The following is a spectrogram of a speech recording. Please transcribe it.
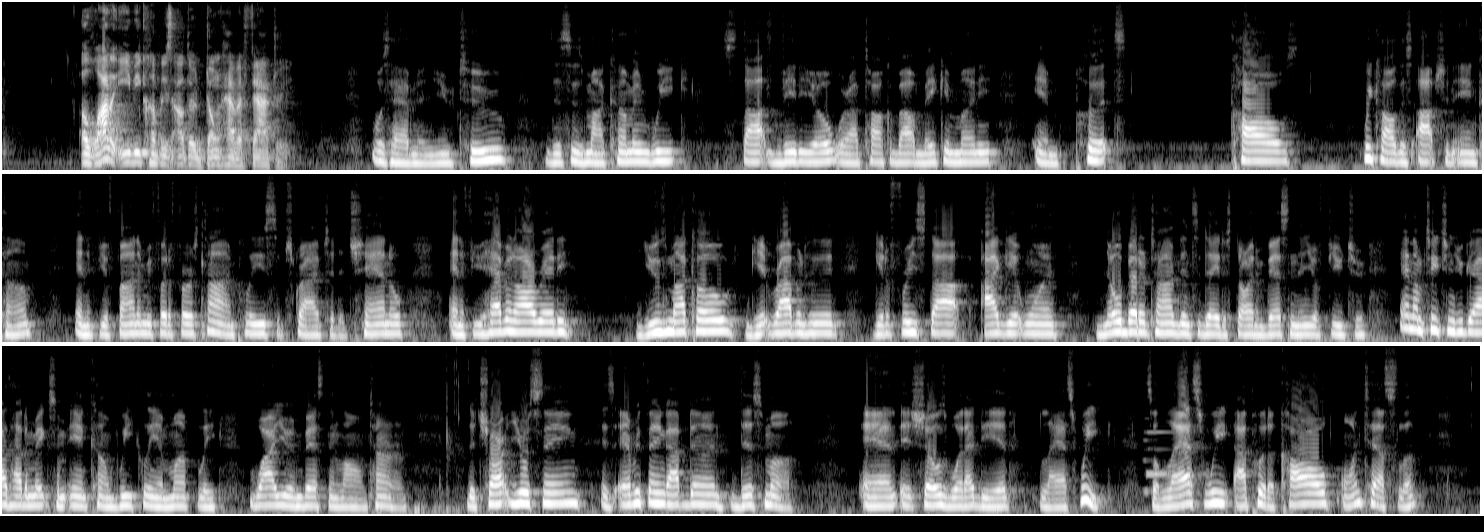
A lot of EV companies out there don't have a factory. What's happening, YouTube? This is my coming week stock video where I talk about making money in puts, calls. We call this option income. And if you're finding me for the first time, please subscribe to the channel. And if you haven't already, use my code, get Robinhood, get a free stock. I get one. No better time than today to start investing in your future. And I'm teaching you guys how to make some income weekly and monthly while you're investing long term. The chart you're seeing is everything I've done this month, and it shows what I did last week. So last week I put a call on Tesla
